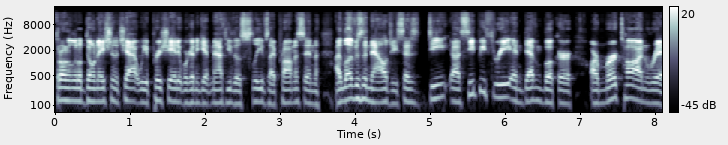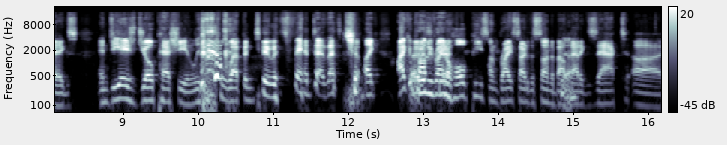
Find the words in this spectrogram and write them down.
throwing a little donation in the chat. We appreciate it. We're going to get Matthew those sleeves, I promise. And I love his analogy. He says D, uh, CP3 and Devin Booker are Murtaugh and Riggs, and DA's Joe Pesci and Lethal Weapon 2. It's fantastic. That's like, I could That probably write a whole piece on Bright Side of the Sun about Yeah. that exact. Uh,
